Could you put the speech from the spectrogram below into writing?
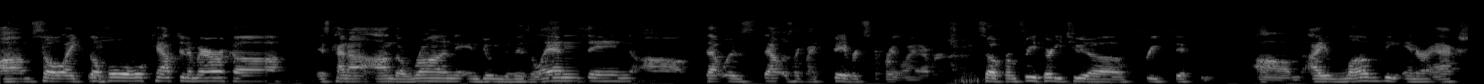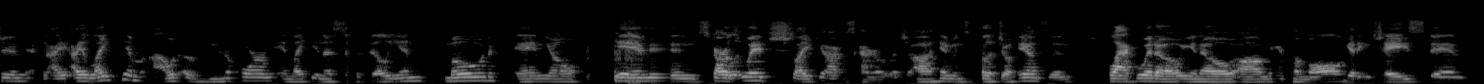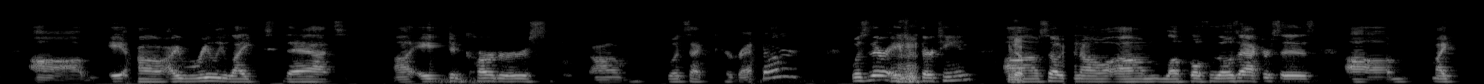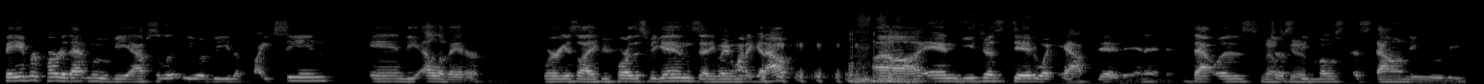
Um, so like the whole Captain America is kind of on the run and doing the vigilante thing. Um, that was that was like my favorite storyline ever. So from 332 to 350. Um, I love the interaction. I, I liked him out of uniform and like in a civilian mode, and you know him and Scarlet Witch, like uh, Scarlet Witch, uh, him and Scarlett Johansson, Black Widow, you know, um, in the mall getting chased, and um, it, uh, I really liked that uh, Agent Carter's, uh, what's that, her granddaughter? Was there Mhm. Agent 13? Yep. Uh, so, you know, um, love both of those actresses. Um, my favorite part of that movie absolutely would be the fight scene in the elevator where he's like, before this begins, anybody want to get out? uh, and he just did what Cap did, and it, that was just the most astounding movie.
